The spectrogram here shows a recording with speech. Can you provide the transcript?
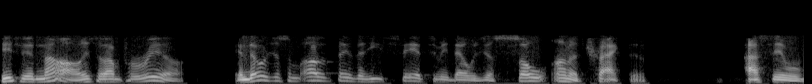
He said, No. He said, I'm for real. And there were just some other things that he said to me that was just so unattractive I said, well,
